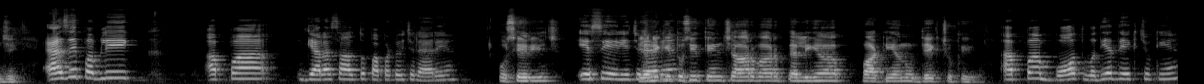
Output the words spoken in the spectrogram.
ਜੀ। ਐਜ਼ ਅ ਪਬਲਿਕ ਆਪਾਂ 11 ਸਾਲ ਤੋਂ ਪਾਪਟੋਏ ਚ ਰਹਿ ਰਹੇ ਹਾਂ ਉਸ ਏਰੀਆ 'ਚ? ਇਸ ਏਰੀਆ ਚ ਰਹਿ ਯਾਨੀ ਰਹੇ ਕਿ ਹਾਂ ਤੁਸੀਂ ਤਿੰਨ ਚਾਰ ਵਾਰ ਪਹਿਲੀਆਂ ਪਾਰਟੀਆਂ ਨੂੰ ਦੇਖ ਚੁੱਕੇ ਹੋ। ਆਪਾਂ ਬਹੁਤ ਵਧੀਆ ਦੇਖ ਚੁੱਕੇ ਹਾਂ।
